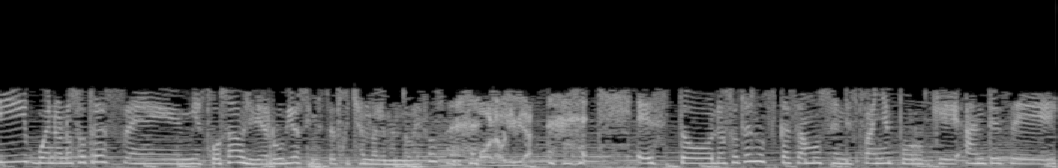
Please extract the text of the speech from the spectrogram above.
Sí, bueno, nosotras, eh, mi esposa Olivia Rubio, si me está escuchando le mando besos. Hola Olivia. Esto, nosotros nos casamos en España porque antes de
